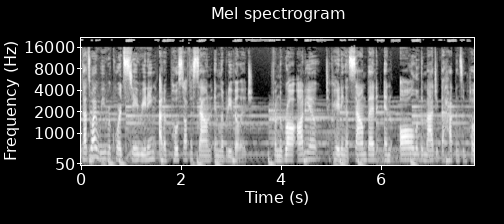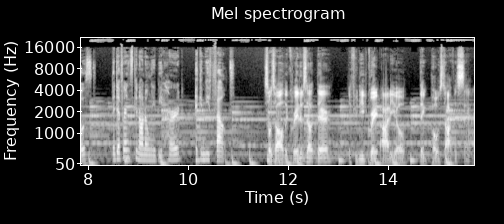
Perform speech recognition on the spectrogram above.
That's why we record Stay Reading out of Post Office Sound in Liberty Village. From the raw audio to creating a sound bed and all of the magic that happens in post, the difference can not only be heard, it can be felt. So, to all the creatives out there, if you need great audio, think Post Office Sound.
